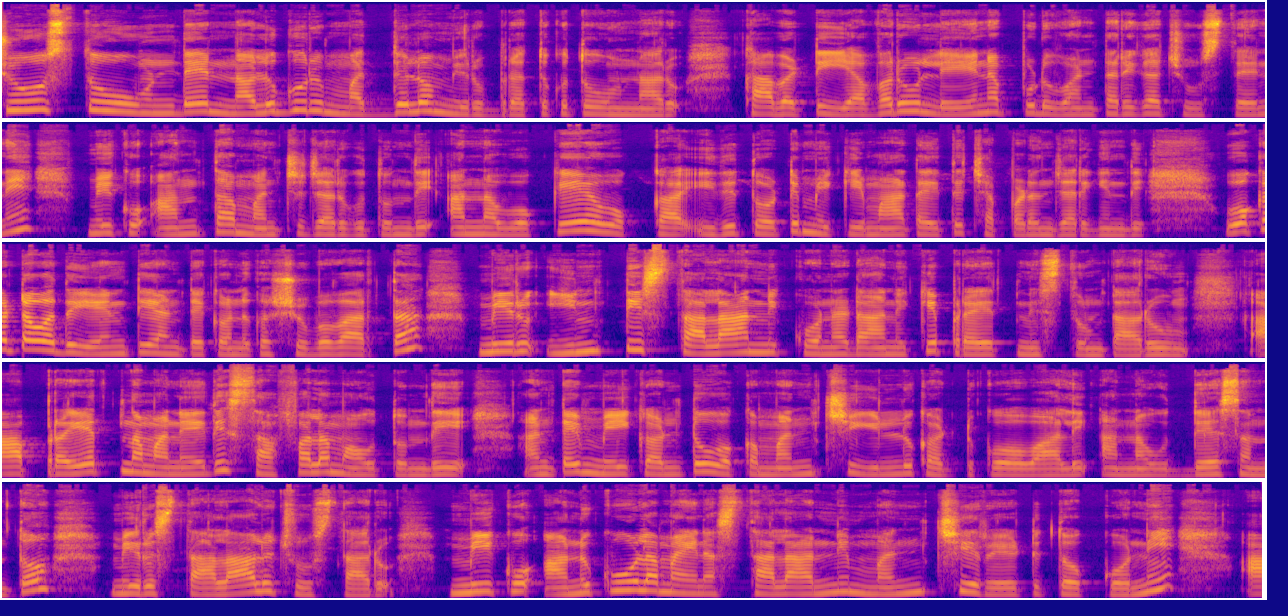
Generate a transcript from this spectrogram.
చూస్తూ ఉండే నలుగురి మధ్యలో మీరు బ్రతుకుతూ ఉన్నారు. కాబట్టి ఎవరూ లేనప్పుడు ఒంటరిగా చూస్తేనే మీకు అంతా మంచి జరుగుతుంది అన్న ఒకే ఒక్క ఇదితోటి మీకు ఈ మాట అయితే చెప్పడం జరిగింది. ఒకటవది ఏంటి అంటే కనుక శుభవార్త. మీరు ఇంటి స్థలాన్ని స్థలాన్ని కొనడానికి ప్రయత్నిస్తుంటారు. ఆ ప్రయత్నం అనేది సఫలం అవుతుంది అంటే మీకంటూ ఒక మంచి ఇల్లు కట్టుకోవాలి అన్న ఉద్దేశంతో మీరు స్థలాలు చూస్తారు. మీకు అనుకూలమైన స్థలాన్ని మంచి రేటుతో కొని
